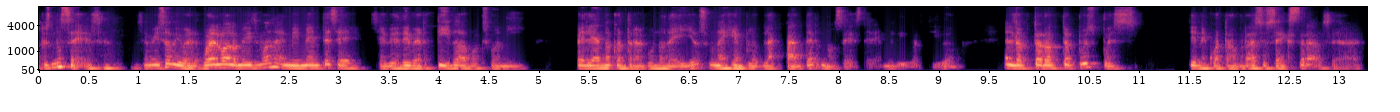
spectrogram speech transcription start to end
pues no sé, se, me hizo divertido. Vuelvo a lo mismo, en mi mente se, se vio divertido a Box Bunny peleando contra alguno de ellos. Un ejemplo, Black Panther, no sé, estaría muy divertido. El Doctor Octopus, pues tiene cuatro brazos extra, o sea.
